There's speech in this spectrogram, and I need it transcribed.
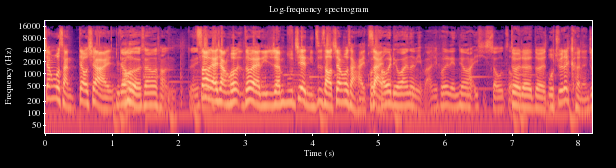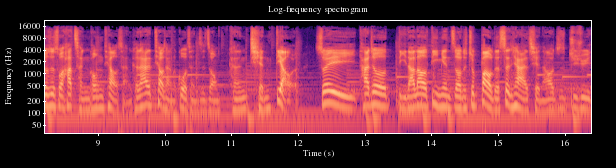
降落伞掉下来，应该会有降落伞。照理来讲，会对你人不见，你至少降落伞还在，还会留在那里吧？你不会连降落伞一起收走？对对对，我觉得可能就是说他成功跳伞，可是他在跳伞的过程之中，可能钱掉了，所以他就抵达到地面之后，就抱着剩下的钱，然后就是继续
